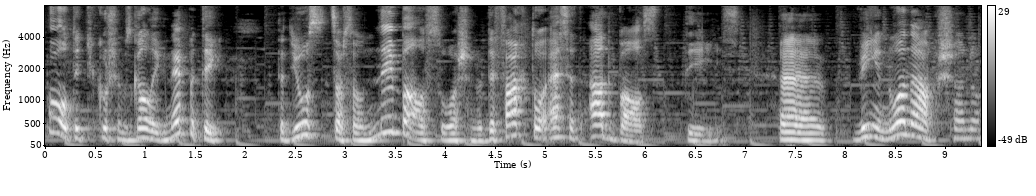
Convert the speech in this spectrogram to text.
politiķu, kurš jums galīgi nepatīk, tad jūs caur savu nebalsošanu de facto esat atbalstījis uh, viņa nonākšanu,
